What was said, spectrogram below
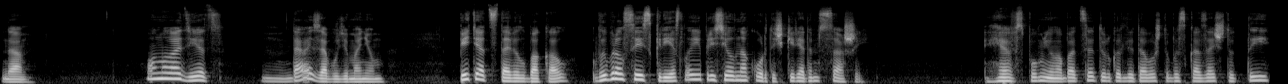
Да. Он молодец. Давай забудем о нем. Петя отставил бокал, выбрался из кресла и присел на корточки рядом с Сашей. Я вспомнил об отце только для того, чтобы сказать, что ты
